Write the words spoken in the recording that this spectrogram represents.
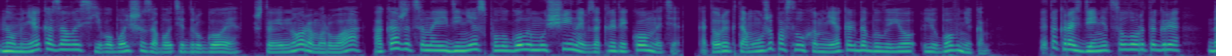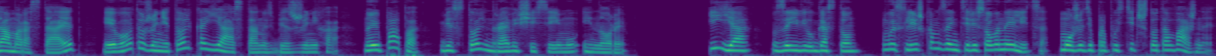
Но мне казалось, его больше заботит другое, что и Нора Маруа окажется наедине с полуголым мужчиной в закрытой комнате, который, к тому же, по слухам, некогда был ее любовником. Это разденется лорд Эгре, дама растает, и вот уже не только я останусь без жениха, но и папа без столь нравящейся ему Иноры. «И я», — заявил Гастон, — «вы слишком заинтересованные лица, можете пропустить что-то важное».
